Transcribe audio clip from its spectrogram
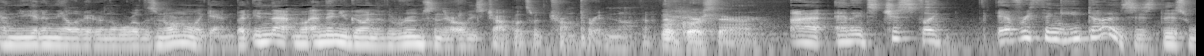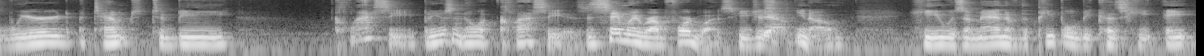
And you get in the elevator, and the world is normal again. But in that, mo- and then you go into the rooms, and there are all these chocolates with Trump written on them. Of course there are. uh, and it's just like everything he does is this weird attempt to be classy, but he doesn't know what classy is. It's the same way Rob Ford was. He just, Yeah. you know, he was a man of the people because he ate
